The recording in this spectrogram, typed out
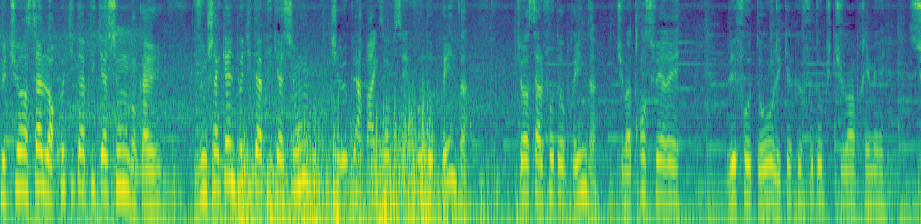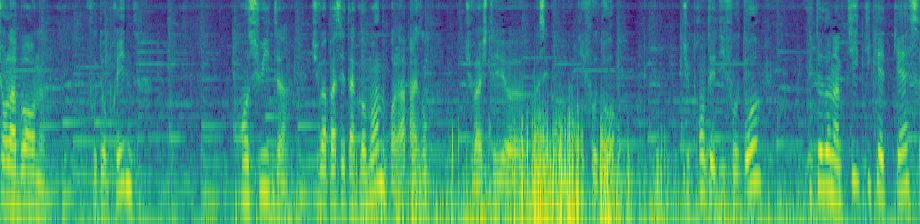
que tu installes leur petite application. Donc ils ont chacun une petite application. Chez Leclerc par exemple c'est Photoprint. Tu installes Photoprint, tu vas transférer les photos, les quelques photos que tu veux imprimer sur la borne Photoprint. Ensuite, tu vas passer ta commande. Voilà, par exemple, tu vas acheter, euh, passer commande 10 photos. Tu prends tes 10 photos. Il te donne un petit ticket de caisse.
